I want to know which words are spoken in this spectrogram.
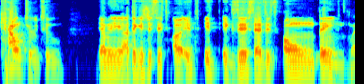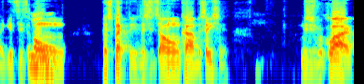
counter to. You know what I mean, I think it's just it's uh, it it exists as its own thing. Like it's its Mhm. own perspective. It's its own conversation. Which is required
